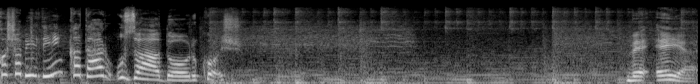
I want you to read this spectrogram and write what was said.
Koşabildiğin kadar uzağa doğru koş. Ve eğer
